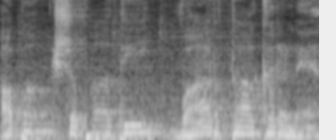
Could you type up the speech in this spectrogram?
අපක්ෂපාති වාර්තාකරණය.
